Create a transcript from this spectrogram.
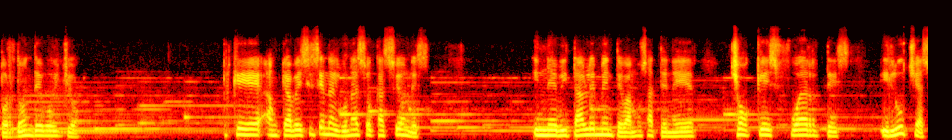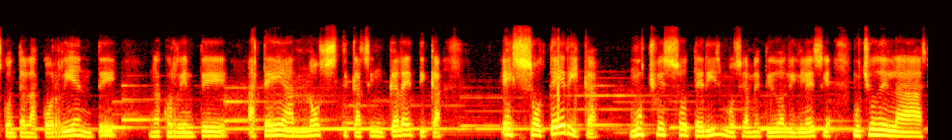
¿Por dónde voy yo? Porque aunque a veces en algunas ocasiones inevitablemente vamos a tener choques fuertes y luchas contra la corriente, una corriente atea, gnóstica, sincrética, esotérica. Mucho esoterismo se ha metido a la iglesia, mucho de los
